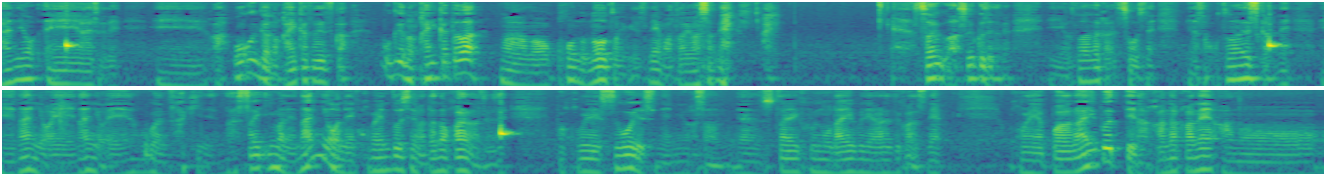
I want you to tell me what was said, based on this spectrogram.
何を、えー、あれですかね、えー、あ、音楽の買い方ですか。音楽の買い方は、まあ、あの、今度ノートにですね、まとめましたね。はい。そういう、あ、そういうことですね。えー、大人だからそうですね。皆さん大人ですからね。えー、何を、えー、何を、えー、僕は、ね、さっきね、今ね、何をね、コメントしてるのかだんだんわからなくなってますね。やっぱこれすごいですね。皆さん、ね、スタイフのライブでやられてるからですね。これやっぱライブってなかなかね、あの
